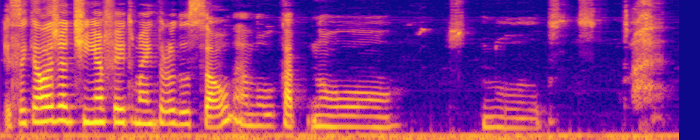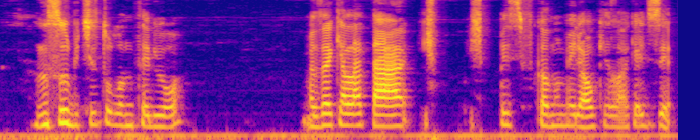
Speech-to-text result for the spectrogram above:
Isso aqui ela já tinha feito uma introdução né, no, no, no, no subtítulo anterior, mas é que ela está especificando melhor o que ela quer dizer.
